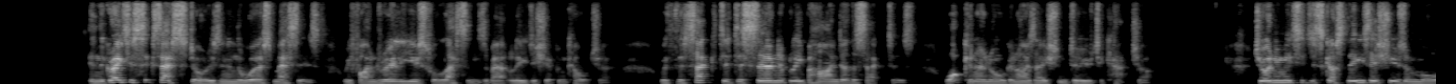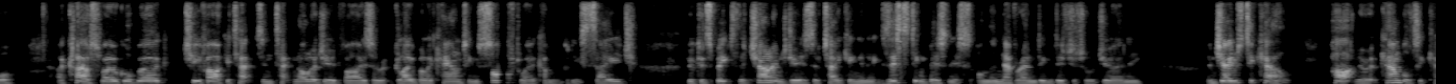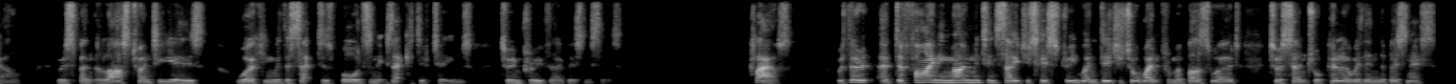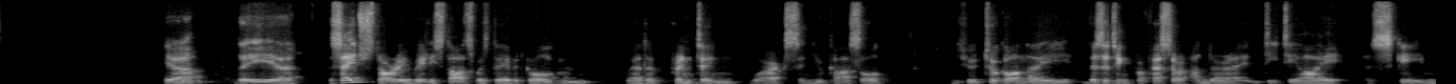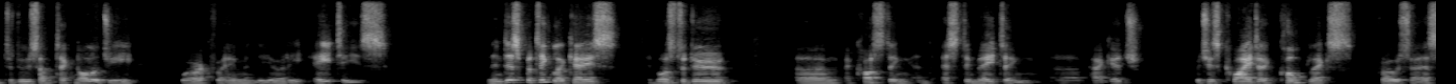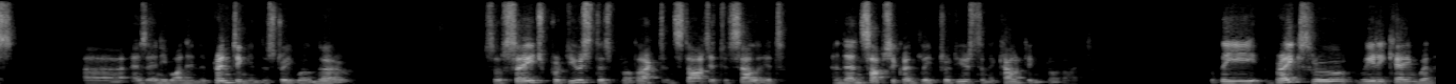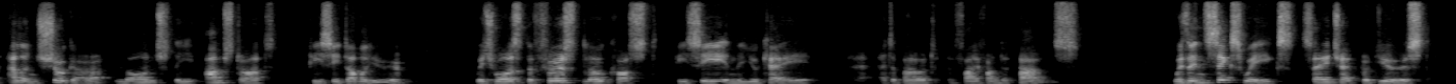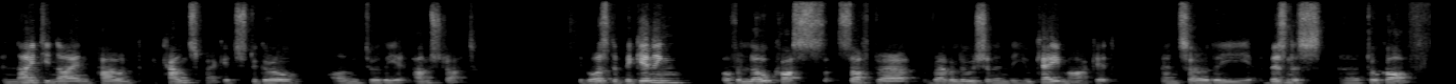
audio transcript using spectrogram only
In the greatest success stories and in the worst messes, we find really useful lessons about leadership and culture. With the sector discernibly behind other sectors, what can an organisation do to catch up? Joining me to discuss these issues and more Klaus Vogelberg, Chief Architect and Technology Advisor at global accounting software company Sage, who could speak to the challenges of taking an existing business on the never-ending digital journey, and James Tickell, partner at Campbell Tickell, who has spent the last 20 years working with the sector's boards and executive teams to improve their businesses. Klaus, was there a defining moment in Sage's history when digital went from a buzzword to a central pillar within the business? Yeah, the uh, the Sage story really starts with David Goldman, who had a printing works in Newcastle, and who took on a visiting professor under a DTI scheme to do some technology work for him in the early 80s. And in this particular case, it was to do um, a costing and estimating uh, package, which is quite a complex process uh, as anyone in the printing industry will know. So Sage produced this product and started to sell it, and then subsequently produced an accounting product. But the breakthrough really came when Alan Sugar launched the Amstrad PCW, which was the first low cost PC in the UK at about 500 pounds. Within six weeks, Sage had produced a 99 pound accounts package to go onto the Amstrad. It was the beginning of a low cost software revolution in the UK market. And so the business uh, took off.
